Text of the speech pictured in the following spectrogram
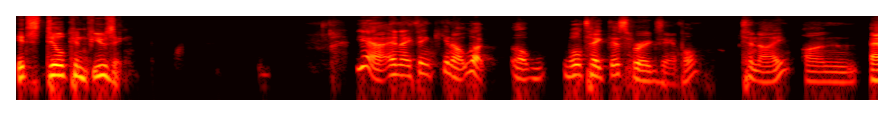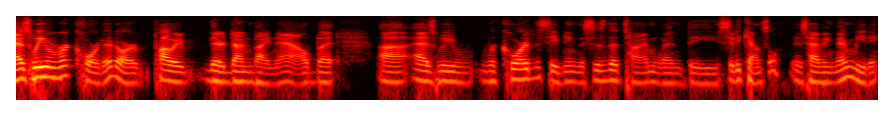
It's still confusing. Yeah, and I think you know, look, uh, we'll take this for example tonight on as we recorded, or probably they're done by now, but uh, as we record this evening, this is the time when the city council is having their meeting,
